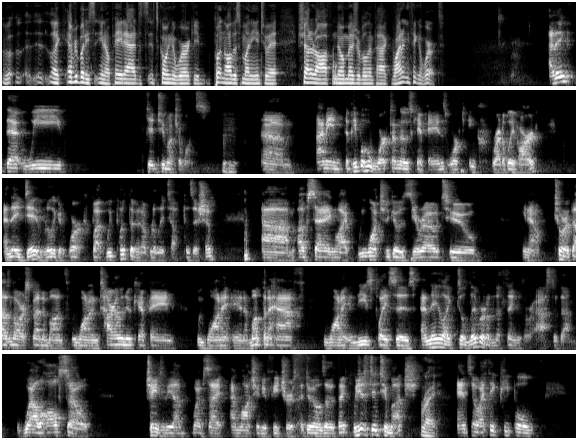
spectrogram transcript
like everybody's, you know, paid ads, it's, it's going to work, you're putting all this money into it, shut it off, no measurable impact. Why don't you think it worked? I think that we did too much at once. Mm-hmm. Um, I mean, the people who worked on those campaigns worked incredibly hard, and they did really good work. But we put them in a really tough position um, of saying like, we want you to go zero to, you know, two hundred thousand dollars spend a month. We want an entirely new campaign. We want it in a month and a half. We want it in these places, and they like delivered on the things that were asked of them, while also changing the uh, website and launching new features and doing all those other things. We just did too much. Right. And so I think people,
